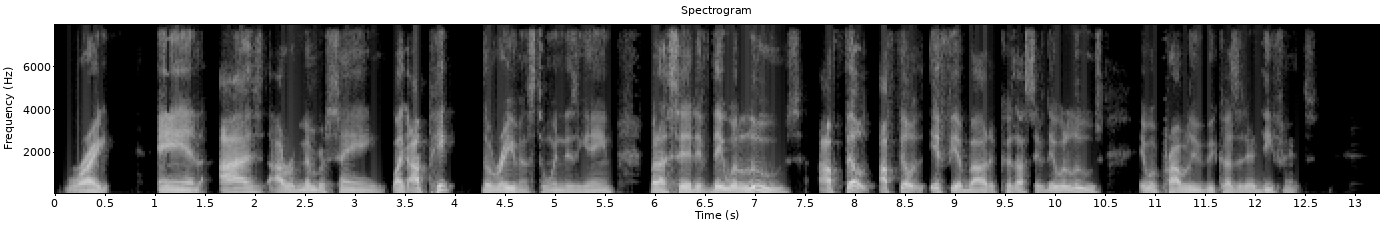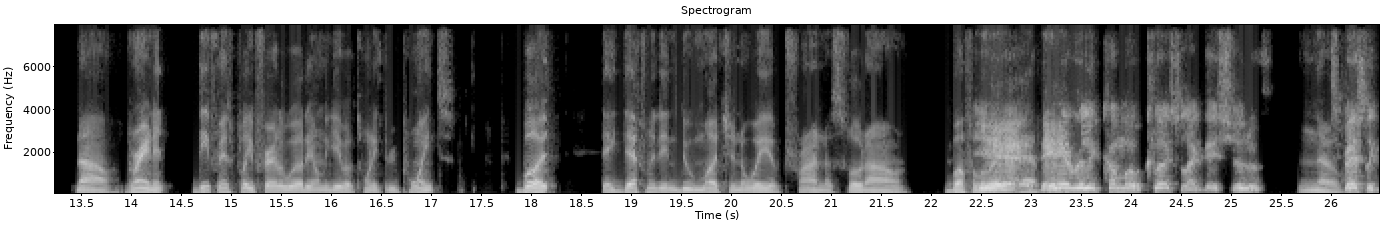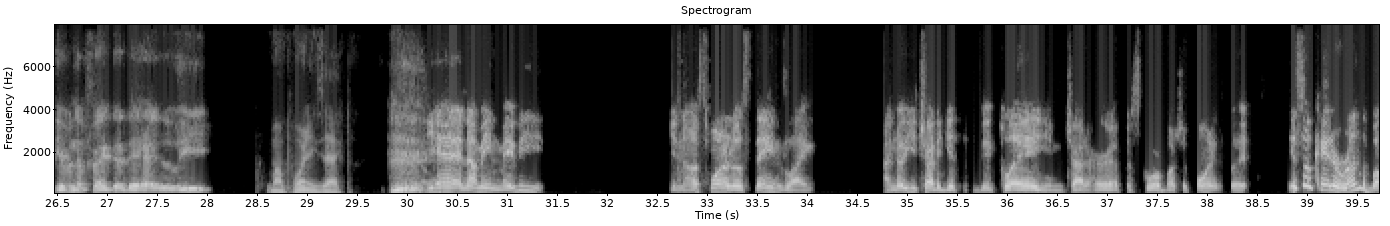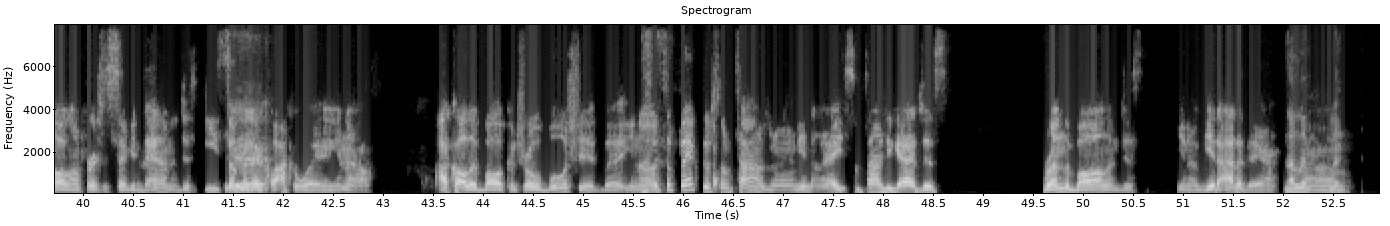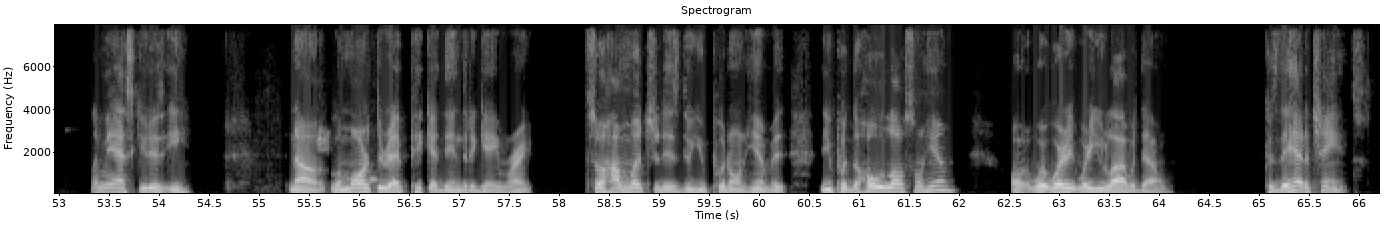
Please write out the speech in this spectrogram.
Right. And I I remember saying like I picked the Ravens to win this game, but I said if they would lose, I felt I felt iffy about it because I said if they would lose, it would probably be because of their defense. Now, granted, defense played fairly well. They only gave up 23 points, but they definitely didn't do much in the way of trying to slow down Buffalo. yeah. They didn't really come up clutch like they should have, No, especially given the fact that they had the lead. my point exactly. Yeah, and I mean maybe you know, it's one of those things like I know you try to get the big play and try to hurry up and score a bunch of points, but it's okay to run the ball on first and second down and just eat some of that clock away, you know. I call it ball control bullshit, but you know, it's effective sometimes, man. You know, hey, sometimes you gotta just run the ball and just, you know, get out of there. Now let, Um, let, let me ask you this, E. Now Lamar threw that pick at the end of the game, right? So how much of this do you put on him? It, you put the whole loss on him, or where where, where do you lie with that one? Because they had a chance.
